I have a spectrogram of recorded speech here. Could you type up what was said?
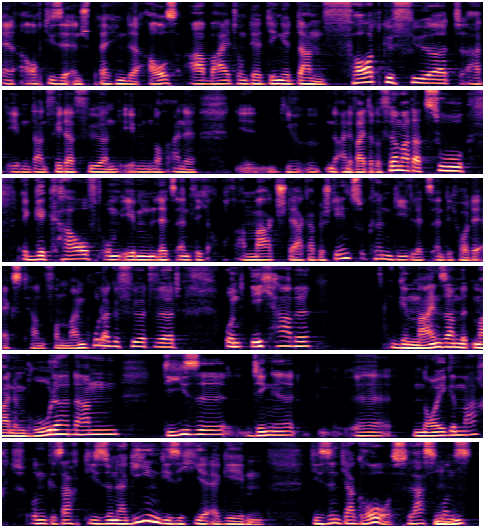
äh, auch diese entsprechende Ausarbeitung der Dinge dann fortgeführt, hat eben dann federführend eben noch eine, die, eine weitere Firma dazu gekauft, um eben letztendlich auch am Markt stärker bestehen zu können, die letztendlich heute extern von meinem Bruder geführt wird. Und ich habe gemeinsam mit meinem Bruder dann diese Dinge äh, neu gemacht und gesagt, die Synergien, die sich hier ergeben, die sind ja groß. Lasst mhm. uns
